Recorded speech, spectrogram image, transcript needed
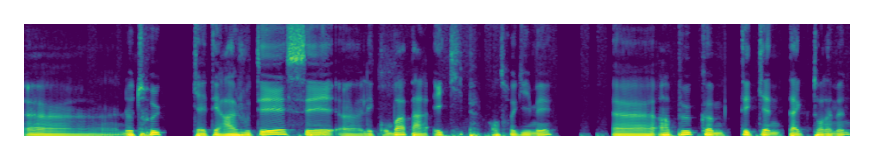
le truc qui a été rajouté, c'est euh, les combats par équipe, entre guillemets. Euh, un peu comme Tekken Tag Tournament.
